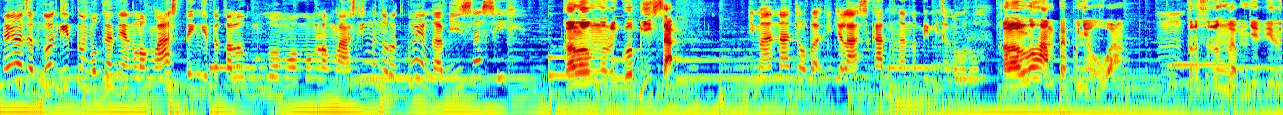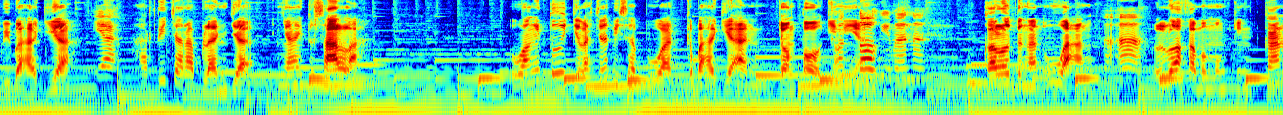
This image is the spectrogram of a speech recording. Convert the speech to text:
tapi maksud gue gitu bukan yang long lasting gitu. Kalau gue ngomong long lasting menurut gue ya nggak bisa sih. Kalau menurut gue bisa. Gimana? Coba dijelaskan dengan lebih menyeluruh. Kalau lu sampai punya uang hmm, Terus lu nggak menjadi lebih bahagia ya. Arti cara belanjanya itu salah. Uang itu jelas-jelas bisa buat kebahagiaan. Contoh gini ya. Contoh gimana? Kalau dengan uang Nah, lu akan memungkinkan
